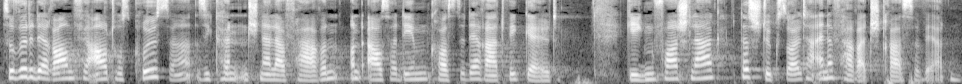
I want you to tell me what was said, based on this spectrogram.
So würde der Raum für Autos größer, sie könnten schneller fahren und außerdem kostet der Radweg Geld. Gegenvorschlag, das Stück sollte eine Fahrradstraße werden.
